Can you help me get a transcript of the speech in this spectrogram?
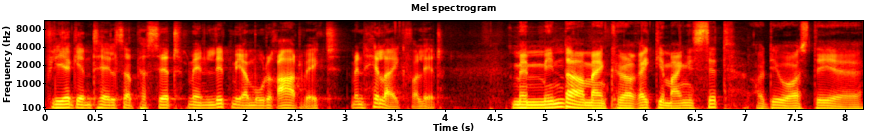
flere gentagelser per sæt med en lidt mere moderat vægt, men heller ikke for let. Men mindre man kører rigtig mange sæt, og det er jo også det, øh,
